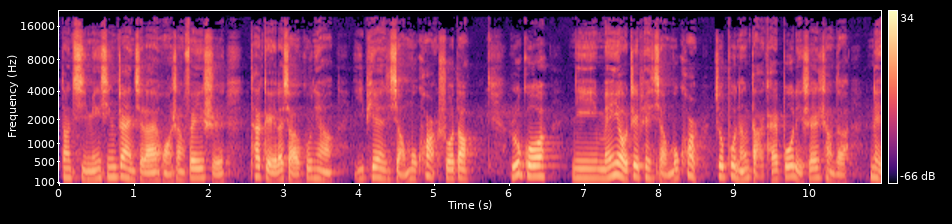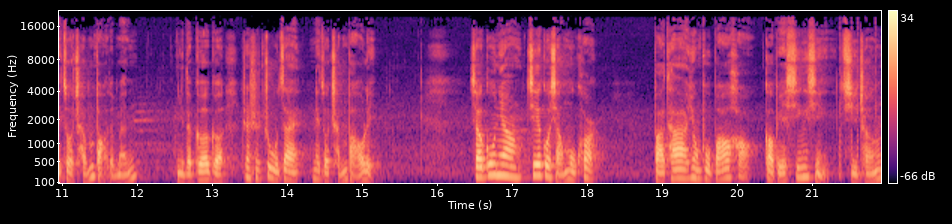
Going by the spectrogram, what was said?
当启明星站起来往上飞时，他给了小姑娘一片小木块，说道：“如果你没有这片小木块，就不能打开玻璃山上的那座城堡的门。你的哥哥正是住在那座城堡里。”小姑娘接过小木块，把它用布包好，告别星星，启程，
